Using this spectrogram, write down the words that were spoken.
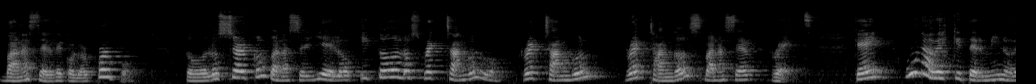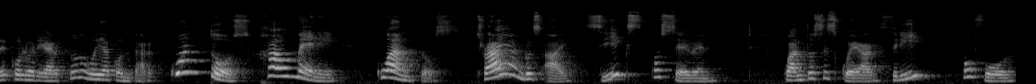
van a ser de color purple. Todos los circles van a ser yellow y todos los rectangle, rectangle, rectangles van a ser red. ¿Okay? Una vez que termino de colorear todo, voy a contar cuántos, how many, cuántos triangles hay, six o seven. ¿Cuántos squares? Three o four.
